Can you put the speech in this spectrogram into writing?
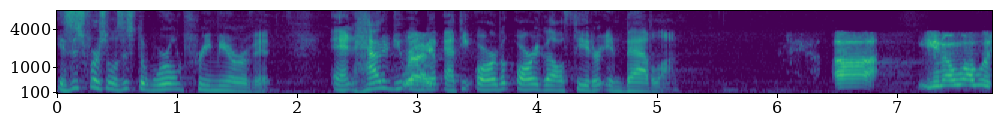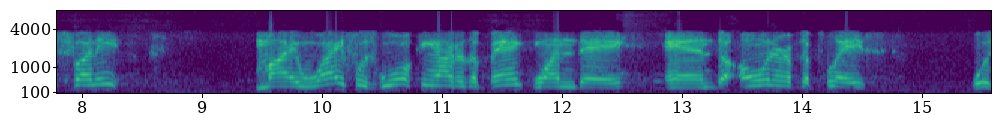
Is this first of all? Is this the world premiere of it? And how did you Right. end up at the Ar- Argyle Theater in Babylon? Uh, you know what was funny? My wife was walking out of the bank one day, and the owner of the place was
